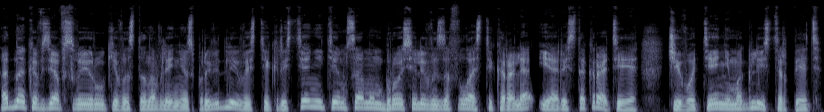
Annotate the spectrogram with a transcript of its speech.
Однако, взяв в свои руки восстановление справедливости, крестьяне тем самым бросили вызов власти короля и аристократии, чего те не могли стерпеть.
